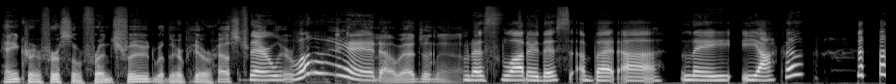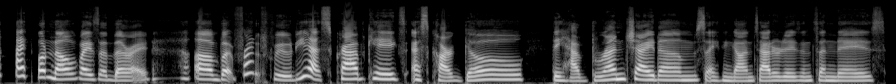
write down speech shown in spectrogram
hankering for some French food, would there be a restaurant? There for would. Now imagine that. I'm gonna slaughter this, uh, but uh, Le Yaca. I don't know if I said that right. Um, but French food, yes, crab cakes, escargot. They have brunch items. I think on Saturdays and Sundays.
